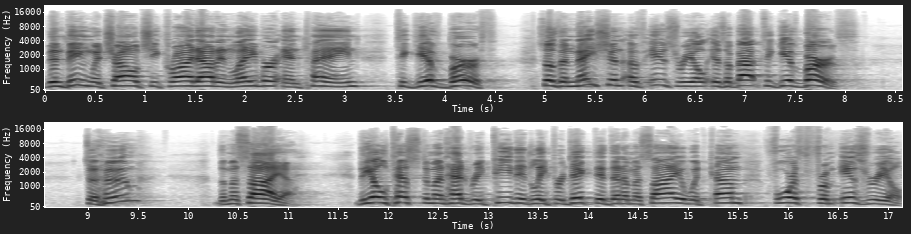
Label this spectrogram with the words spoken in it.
Then, being with child, she cried out in labor and pain to give birth. So the nation of Israel is about to give birth. To whom? The Messiah. The Old Testament had repeatedly predicted that a Messiah would come forth from Israel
